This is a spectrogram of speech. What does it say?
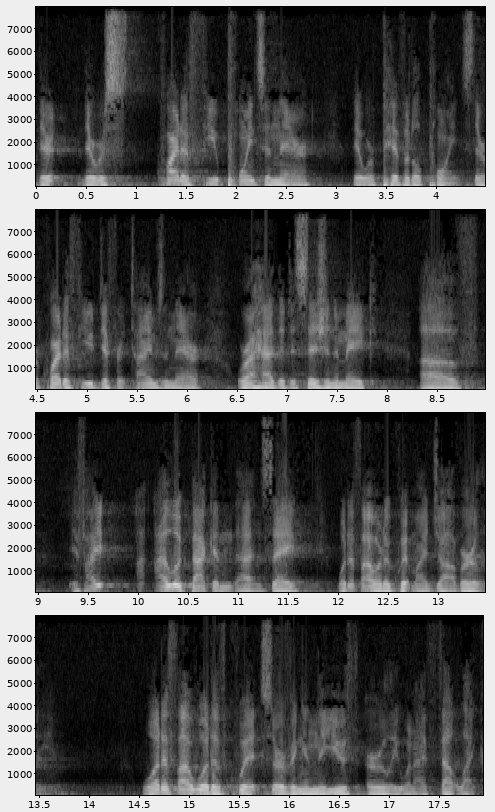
there there was quite a few points in there that were pivotal points. There were quite a few different times in there where I had the decision to make of if I I look back at that and say, what if I would have quit my job early? What if I would have quit serving in the youth early when I felt like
